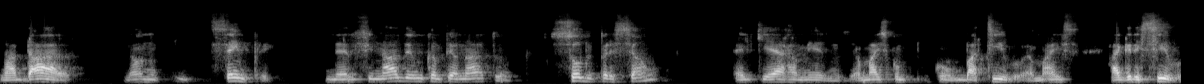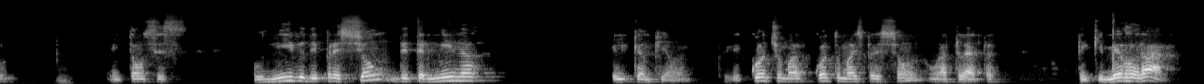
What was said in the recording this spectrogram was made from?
Nadal, não, sempre, no final de um campeonato, sob pressão, é ele que erra mesmo, é o mais combativo, é o mais agressivo. Então, o nível de pressão determina ele campeão. Porque quanto mais, quanto mais pressão, um atleta tem que melhorar,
